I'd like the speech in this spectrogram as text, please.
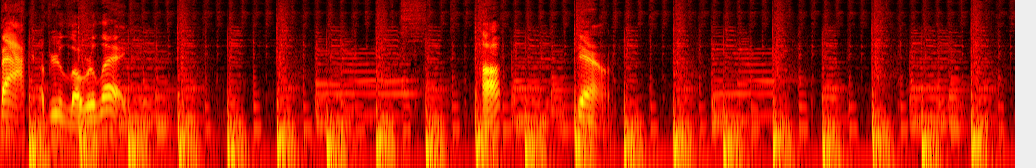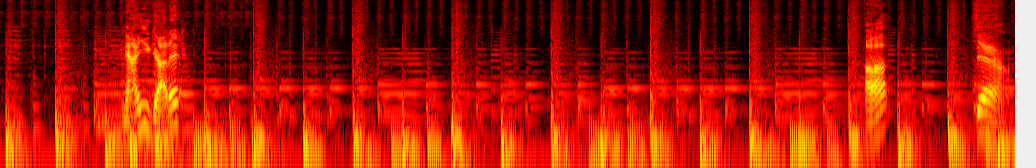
back of your lower leg. Up, down. Now you got it. Up, down.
